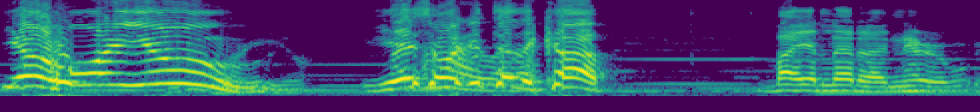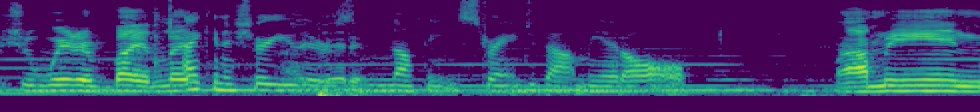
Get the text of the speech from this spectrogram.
Yo, who are you? Who are you? Yeah, so I I'm can tell the Viola. cop. Violetta and her should wear it by a violet. I can assure you I there's nothing strange about me at all. I mean,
